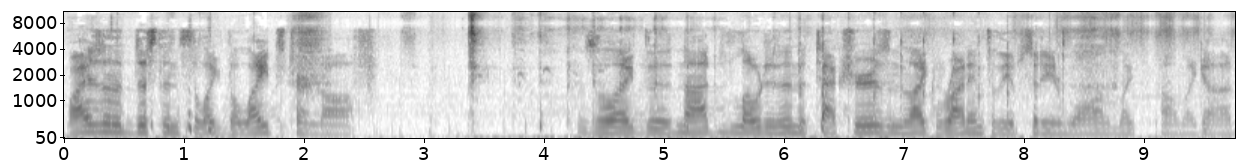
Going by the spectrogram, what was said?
why is in the distance the, like the lights turned off? Is it like the not loaded in the textures and like run into the obsidian wall? I'm like, oh my god.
